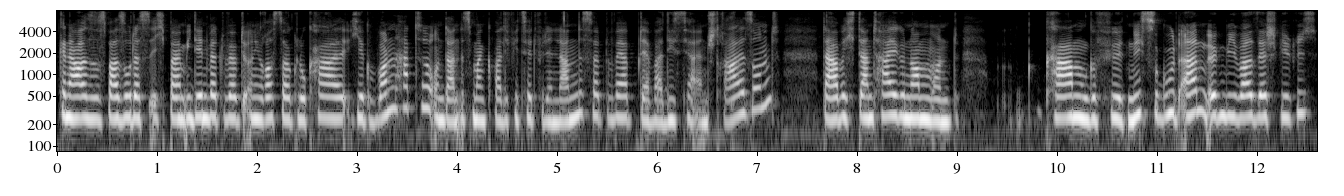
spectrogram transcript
Genau, also es war so, dass ich beim Ideenwettbewerb der Uni Rostock lokal hier gewonnen hatte und dann ist man qualifiziert für den Landeswettbewerb, der war dieses Jahr in Stralsund. Da habe ich dann teilgenommen und kam gefühlt nicht so gut an. Irgendwie war sehr schwierig.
